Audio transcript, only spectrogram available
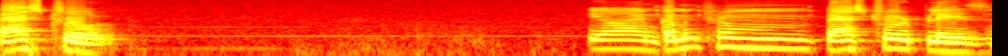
Pastoral. Yeah, I'm coming from pastoral place.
